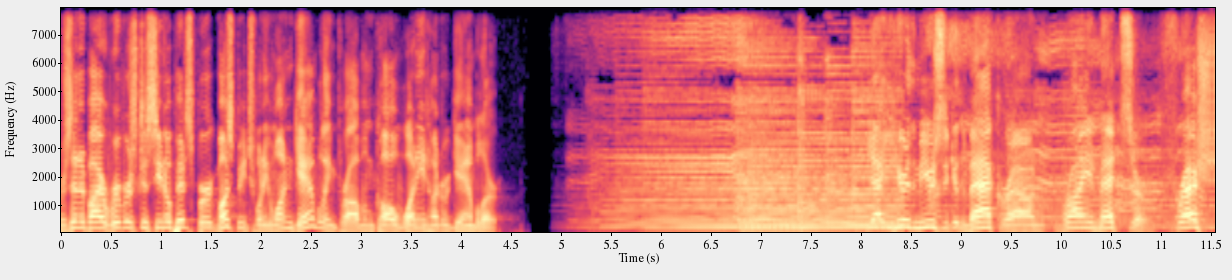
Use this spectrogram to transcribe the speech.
Presented by Rivers Casino Pittsburgh. Must be 21. Gambling problem? Call 1 800 Gambler. Yeah, you hear the music in the background. Brian Metzer fresh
